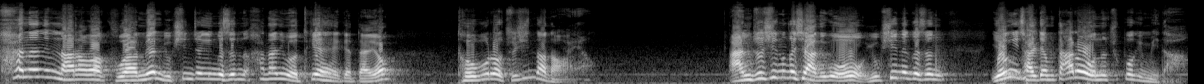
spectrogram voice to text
하나님 나라와 구하면 육신적인 것은 하나님이 어떻게 하겠다요? 더불어 주신다 나와요. 안 주시는 것이 아니고 육신의 것은 영이 잘 되면 따라오는 축복입니다.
